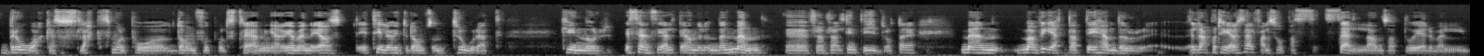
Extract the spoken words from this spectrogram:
bråk, alltså slagsmål på damfotbollsträningar. Jag menar, jag tillhör inte de som tror att kvinnor essentiellt är annorlunda än män, eh, framförallt inte idrottare. Men man vet att det händer, eller rapporteras i alla fall så pass sällan så att då är det väl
